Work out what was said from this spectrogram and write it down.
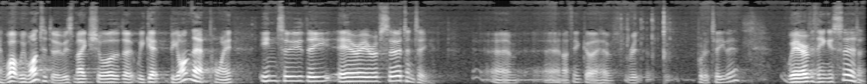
And what we want to do is make sure that we get beyond that point into the area of certainty. Um, and I think I have re- put a T there, where everything is certain.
